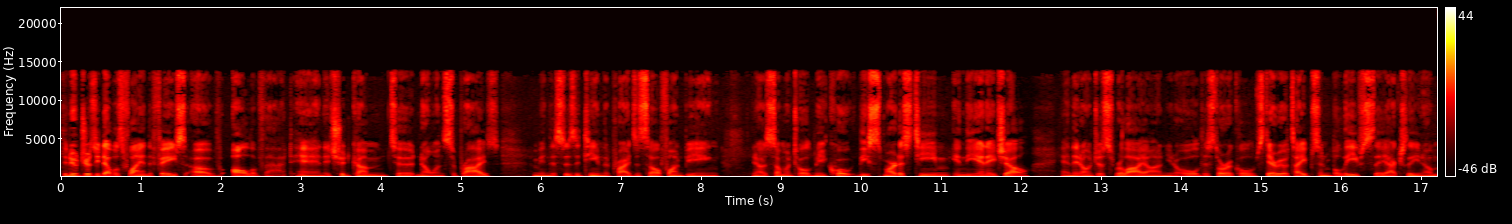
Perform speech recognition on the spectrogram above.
The New Jersey Devils fly in the face of all of that, and it should come to no one's surprise. I mean, this is a team that prides itself on being, you know, someone told me, quote, the smartest team in the NHL and they don't just rely on you know old historical stereotypes and beliefs. They actually you know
